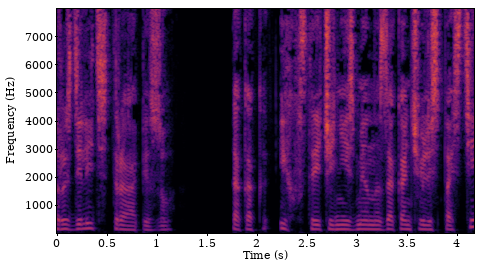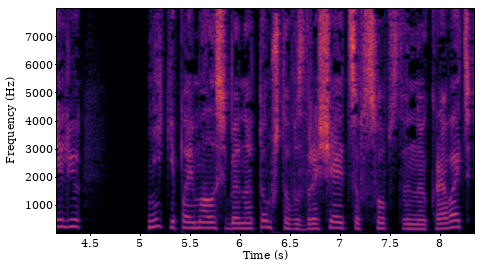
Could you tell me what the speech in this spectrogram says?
разделить трапезу. Так как их встречи неизменно заканчивались постелью, Ники поймала себя на том, что возвращается в собственную кровать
